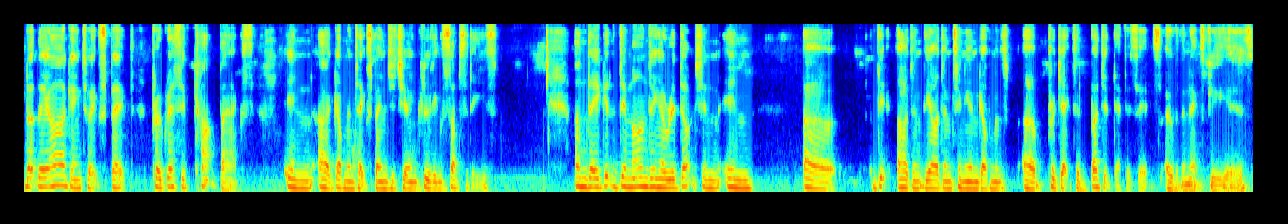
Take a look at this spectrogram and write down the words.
but they are going to expect progressive cutbacks in uh, government expenditure, including subsidies and they're demanding a reduction in uh, the, Argent, the Argentinian government's uh, projected budget deficits over the next few years,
